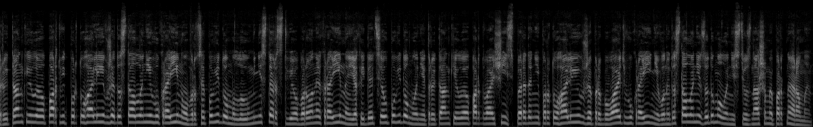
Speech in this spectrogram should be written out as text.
Три танки Леопард від Португалії вже доставлені в Україну. Про це повідомили у Міністерстві оборони країни. Як йдеться у повідомленні, три танки Леопард 2.6 передані Португалією вже перебувають в Україні. Вони доставлені за домовленістю з нашими партнерами.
